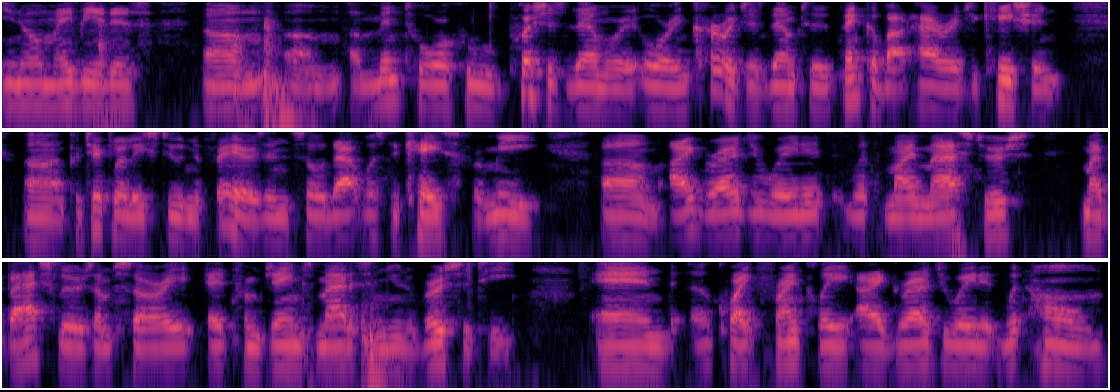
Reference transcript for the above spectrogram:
you know maybe it is um, um, a mentor who pushes them or, or encourages them to think about higher education, uh, particularly student affairs. And so that was the case for me. Um, I graduated with my master's, my bachelor's, I'm sorry, at, from James Madison University. And uh, quite frankly, I graduated, went home,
